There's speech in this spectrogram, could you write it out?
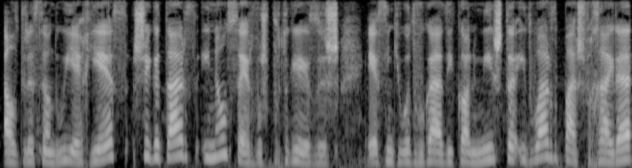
A alteração do IRS chega tarde e não serve os portugueses. É assim que o advogado e economista Eduardo Paz Ferreira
